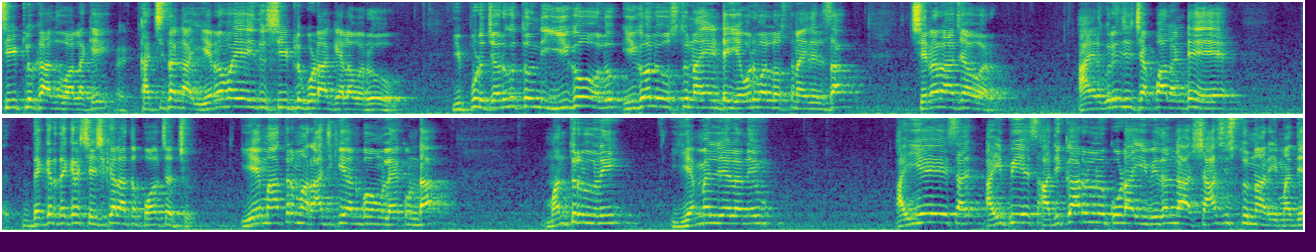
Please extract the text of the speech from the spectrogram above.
సీట్లు కాదు వాళ్ళకి. ఖచ్చితంగా ఇరవై ఐదు సీట్లు కూడా గెలవరు. ఇప్పుడు జరుగుతుంది ఈగోలు. ఈగోలు వస్తున్నాయి అంటే ఎవరి వల్ల వస్తున్నాయి తెలుసా? చినరాజా వారు. ఆయన గురించి చెప్పాలంటే దగ్గర దగ్గర శశికళతో పోల్చొచ్చు. ఏ మాత్రం ఆ రాజకీయ అనుభవం లేకుండా మంత్రులని ఎమ్మెల్యేలని ఐఏఎస్ ఐపీఎస్ అధికారులను కూడా ఈ విధంగా శాసిస్తున్నారు ఈ మధ్య.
